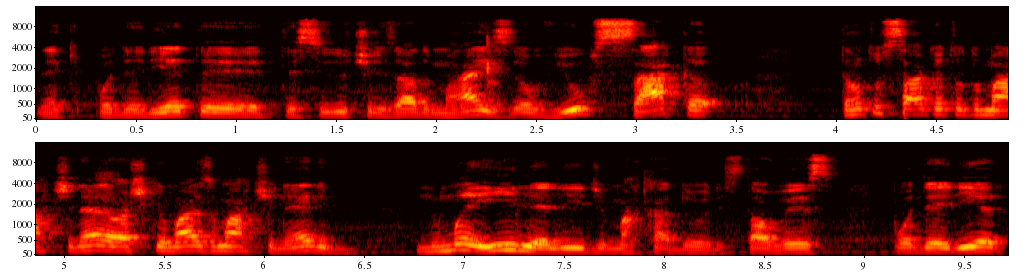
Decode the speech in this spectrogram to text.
né, que poderia ter, ter sido utilizado mais, eu vi o Saka, tanto o Saka quanto o Martinelli, eu acho que mais o Martinelli numa ilha ali de marcadores. Talvez poderia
